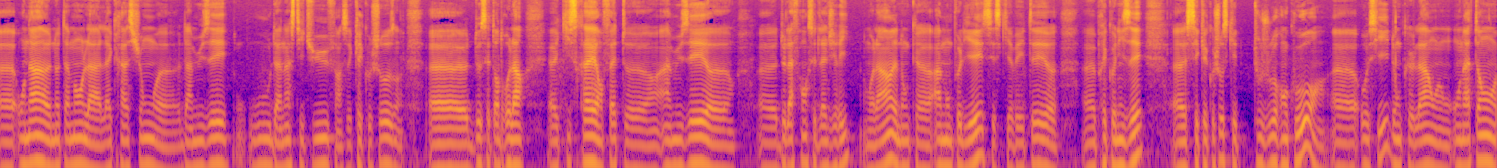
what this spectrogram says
euh, on a notamment la, création euh, d'un musée ou d'un institut, enfin c'est quelque chose euh, de cet ordre-là, qui serait en fait un musée de la France et de l'Algérie. Voilà, donc à Montpellier, c'est ce qui avait été préconisé. c'est quelque chose qui toujours en cours aussi. Donc là, on, attend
